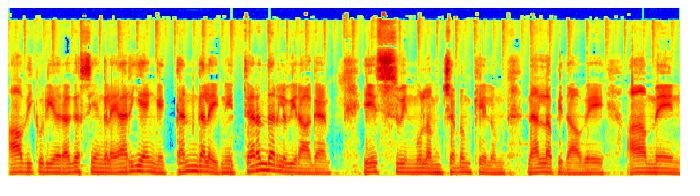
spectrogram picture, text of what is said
ஆவிக்குரிய ரகசியங்களை அறிய எங்கள் கண்களை நீ திறந்தருளுவீராக. இயேசுவின் மூலம் ஜெபம் கேளும் நல்ல பிதாவே. ஆமேன்.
